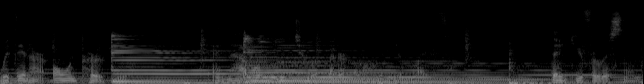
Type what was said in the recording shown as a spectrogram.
within our own purview, and that will lead to a better quality of life. Thank you for listening.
